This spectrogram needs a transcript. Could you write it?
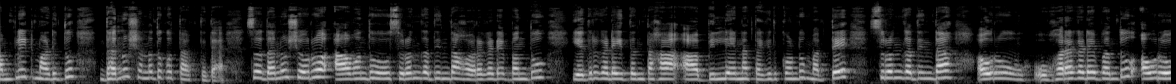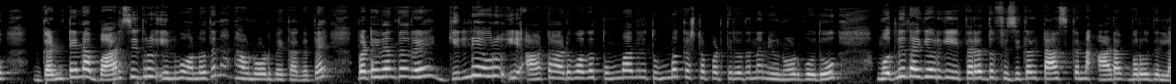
ಕಂಪ್ಲೀಟ್ ಮಾಡಿದ್ದು ಧನುಷ್ ಅನ್ನೋದು ಗೊತ್ತಾಗ್ತಿದೆ. ಸೊ ಧನುಷ್ ಅವರು ಆ ಒಂದು ಸುರಂಗದಿಂದ ಹೊರಗಡೆ ಬಂದು, ಎದುರುಗಡೆ ಇದ್ದಂತಹ ಆ ಬಿಲ್ಲೆಯನ್ನು ತೆಗೆದುಕೊಂಡು ಮತ್ತೆ ಸುರಂಗದಿಂದ ಅವರು ಹೊರಗಡೆ ಬಂದು, ಅವರು ಗಂಟೆನ ಬಾರಿಸಿದ್ರು ಇಲ್ವೋ ಅನ್ನೋದನ್ನ ನಾವು ನೋಡ್ಬೇಕಾಗತ್ತೆ. ಬಟ್ ಏನಂತಂದ್ರೆ ಗಿಲ್ಲಿ ಅವರು ಈ ಆಟ ಆಡುವಾಗ ತುಂಬಾ ಅಂದ್ರೆ ತುಂಬಾ ಕಷ್ಟಪಡ್ತಿರೋದನ್ನ ನೀವು ನೋಡ್ಬೋದು. ಮೊದಲೇದಾಗಿ ಅವ್ರಿಗೆ ಈ ತರದ್ದು ಫಿಸಿಕಲ್ ಟಾಸ್ಕ್ ಅನ್ನ ಆಡಕ್ ಬರೋದಿಲ್ಲ.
